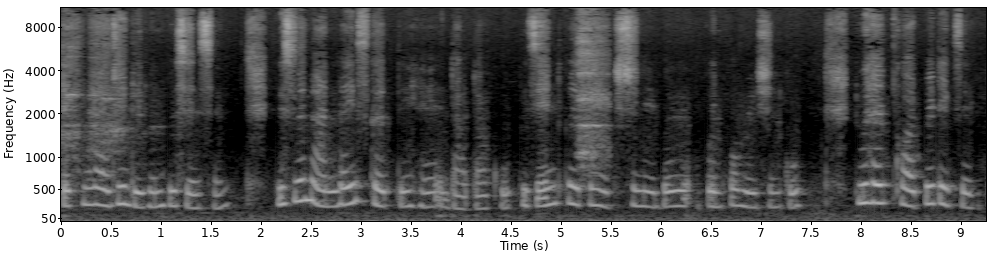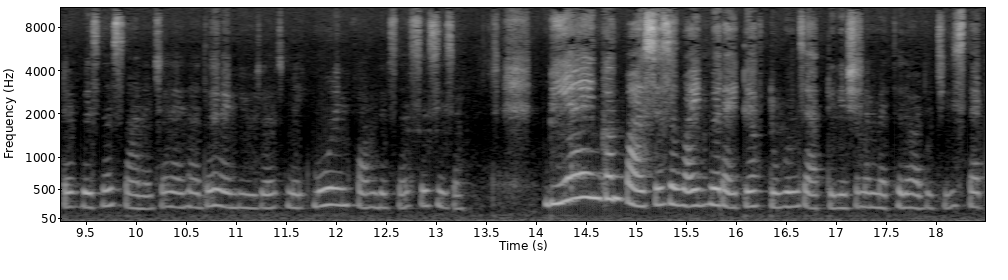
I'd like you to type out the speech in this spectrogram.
टेक्नोलॉजी ड्रिवन प्रोसेस है। जिसमें हम एनालाइज करते हैं डाटा को प्रेजेंट करते हैं एक्शनेबल इंफॉर्मेशन को to help corporate executive, business manager, and other end users make more informed business decisions. BI encompasses a wide variety of tools, applications, and methodologies that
